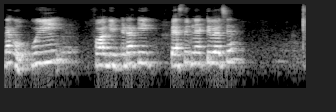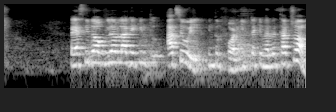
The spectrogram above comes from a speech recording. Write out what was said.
দেখো উইল ফরগিভ এটা কি প্যাসিভ না অ্যাক্টিভ আছে? প্যাসিভ অক্সিলারি লাগে কিন্তু আছে উইল কিন্তু ফরগিভটা কি ভাবে থার্ড ফর্ম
